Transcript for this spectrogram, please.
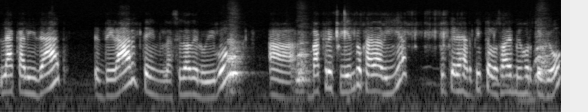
la calidad del arte en la ciudad de Louisville ah, va creciendo cada día. Tú que eres artista lo sabes mejor que yo.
